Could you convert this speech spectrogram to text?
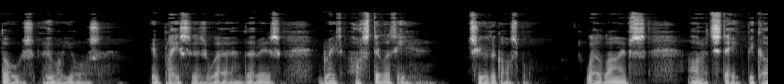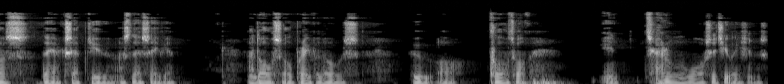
those who are yours in places where there is great hostility to the gospel, where lives are at stake because they accept you as their Saviour. And also pray for those who are caught up in terrible war situations.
